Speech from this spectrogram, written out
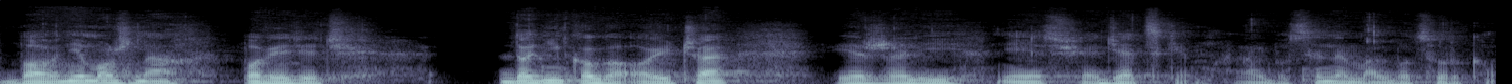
bo nie można powiedzieć do nikogo Ojcze, jeżeli nie jest się dzieckiem, albo synem, albo córką.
